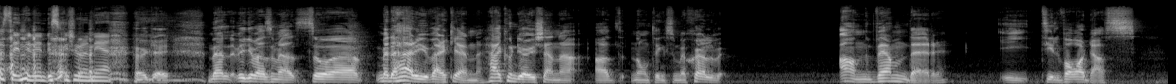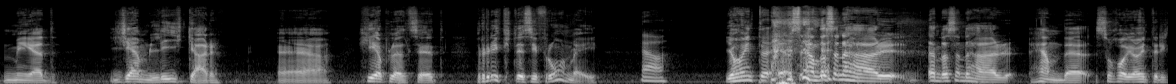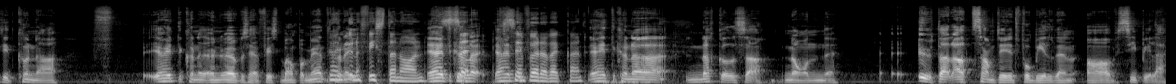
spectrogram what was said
oss in i den diskussionen igen. Okej, men vilket fall som helst. Så, men det här är ju verkligen, här kunde jag ju känna att någonting som jag själv använder i, till vardags med jämlikar eh, helt plötsligt rycktes ifrån mig. Ja. Jag har inte, ända sedan det här, ända sedan det här hände så har jag inte riktigt kunnat, jag har inte kunnat, nu höll jag på att säga fistbumpa, men jag har inte har inte kunnat kunnat, fista någon Jag har inte kunnat- jag har inte- sen förra veckan. jag har inte kunnat knucklesa någon utan att samtidigt få bilden av Sipilä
